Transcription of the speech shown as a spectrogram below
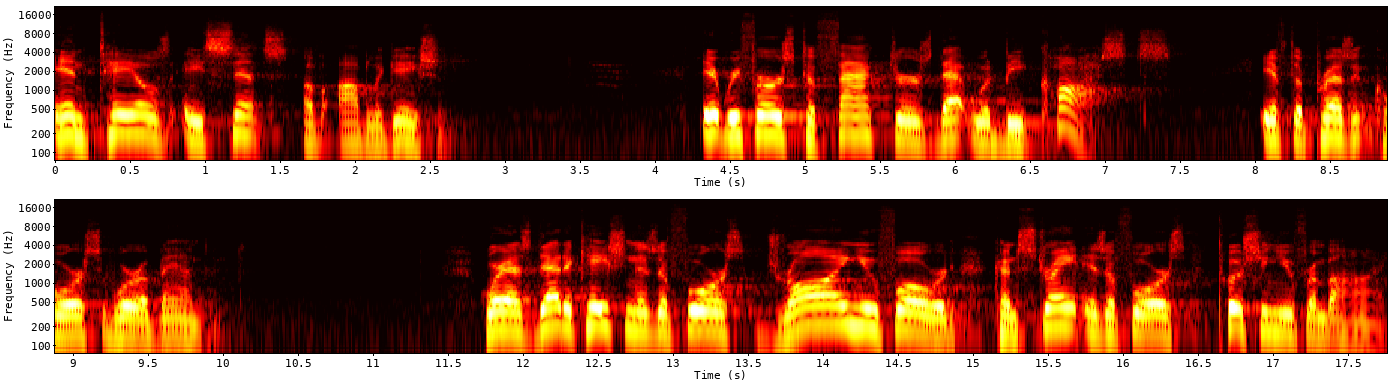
entails a sense of obligation. It refers to factors that would be costs if the present course were abandoned. Whereas dedication is a force drawing you forward, constraint is a force pushing you from behind.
